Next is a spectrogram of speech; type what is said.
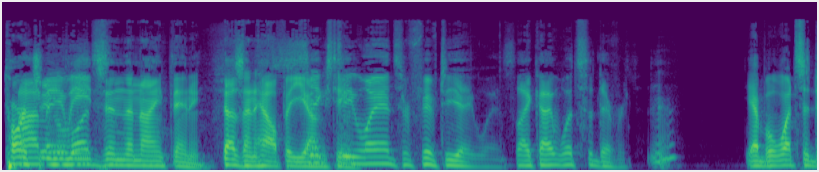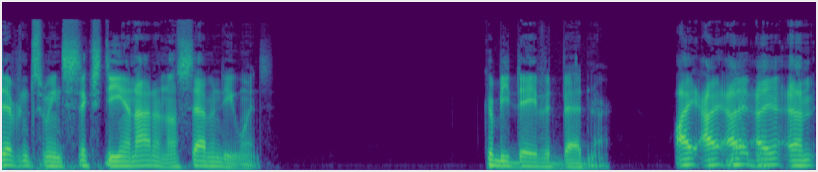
Torching I mean, leads in the ninth inning doesn't help a young 60 team. wins or 58 wins. Like, I, what's the difference? Yeah, but what's the difference between 60 and I don't know 70 wins? Could be David Bednar. I, I, I, I I'm,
